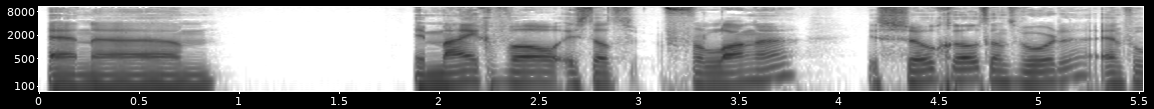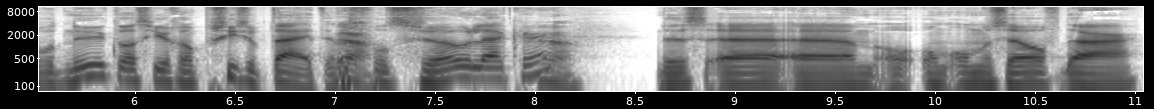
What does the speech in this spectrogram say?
En ehm, in mijn geval is dat verlangen is zo groot aan het worden. En bijvoorbeeld nu, ik was hier gewoon precies op tijd. En dat voelt zo lekker. ja. Dus eh, ehm, om, om mezelf daar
